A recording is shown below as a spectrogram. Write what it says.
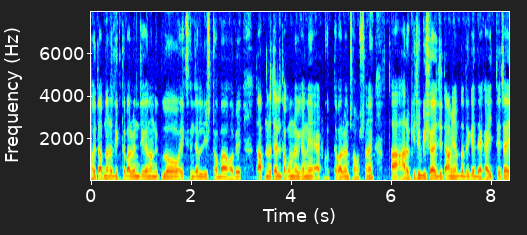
হয়তো আপনারা দেখতে পারবেন যেখানে অনেকগুলো এক্সচেঞ্জার লিস্ট বা হবে। তো আপনারা চাইলে তখন এখানে অ্যাড করতে পারবেন, সমস্যা নেই। তা আরও কিছু বিষয় যেটা আমি আপনাদেরকে দেখাইতে চাই,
